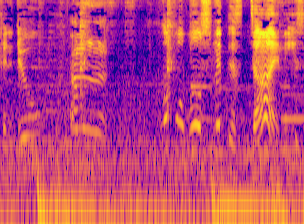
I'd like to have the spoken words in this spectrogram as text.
can do. I mean, look what Will Smith has done. He's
